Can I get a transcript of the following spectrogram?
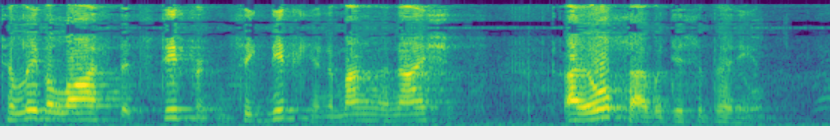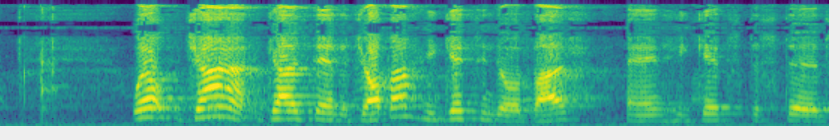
To live a life that's different and significant among the nations. They also were disobedient. Well, Jonah goes down to Joppa, he gets into a boat, and he gets disturbed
